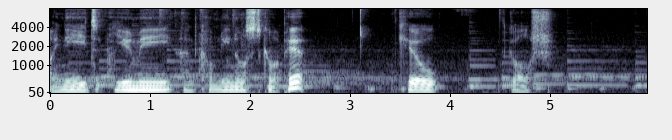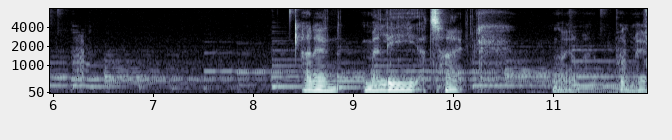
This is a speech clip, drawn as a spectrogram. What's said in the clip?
I need Yumi and Komninos to come up here. Kill. Gosh. And then melee attack. No, put here.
